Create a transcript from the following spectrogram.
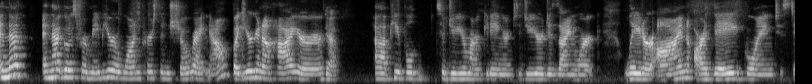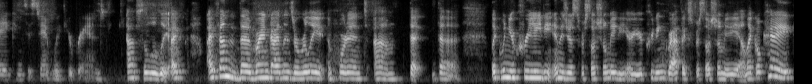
and that and that goes for maybe you're a one person show right now, but you're gonna hire Yeah. uh, people to do your marketing or to do your design work later on. Are they going to stay consistent with your brand? Absolutely. I I found that the brand guidelines are really important. Um, that the like when you're creating images for social media or you're creating graphics for social media, I'm like, okay,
